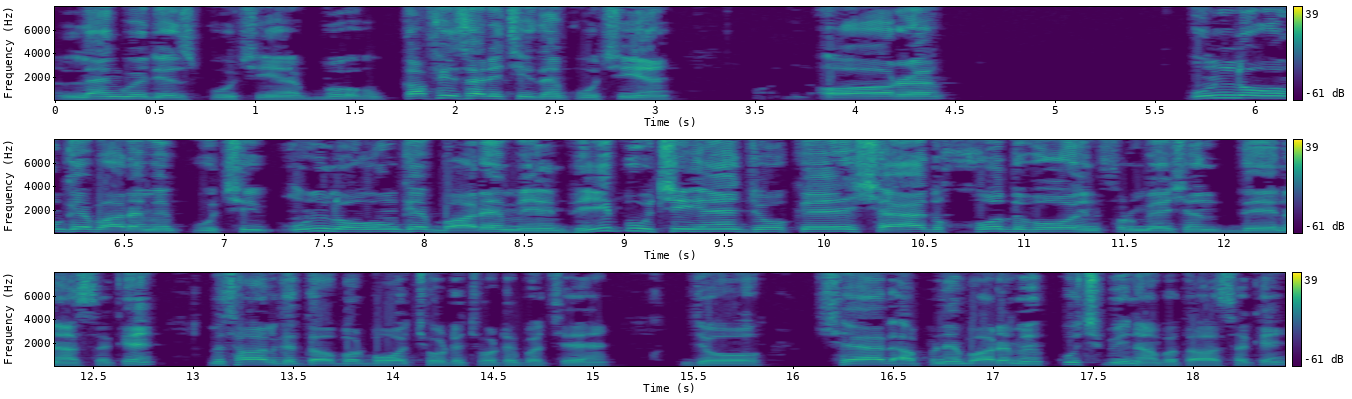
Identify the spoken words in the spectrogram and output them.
लैंग्वेजेस पूछी हैं काफ़ी सारी चीज़ें पूछी हैं। और उन लोगों के बारे में पूछी, उन लोगों के बारे में भी पूछी हैं जो कि शायद खुद वो इंफॉर्मेशन दे ना सके। मिसाल के तौर पर बहुत छोटे छोटे बच्चे हैं, जो शायद अपने बारे में कुछ भी ना बता सकें।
